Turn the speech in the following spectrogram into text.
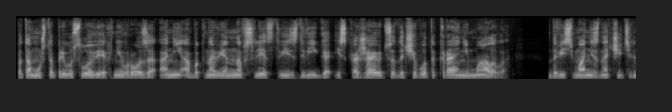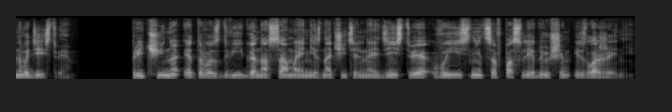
потому что при условиях невроза они обыкновенно вследствие сдвига искажаются до чего-то крайне малого, до весьма незначительного действия. Причина этого сдвига на самое незначительное действие выяснится в последующем изложении.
